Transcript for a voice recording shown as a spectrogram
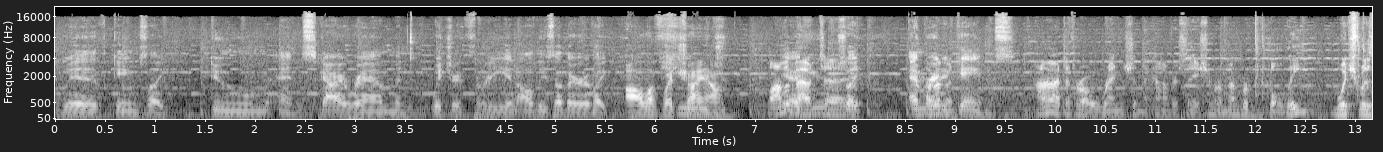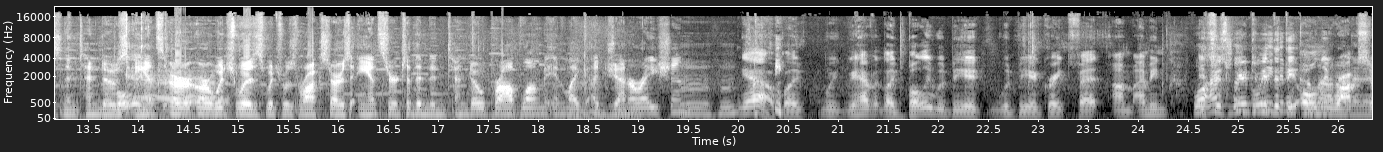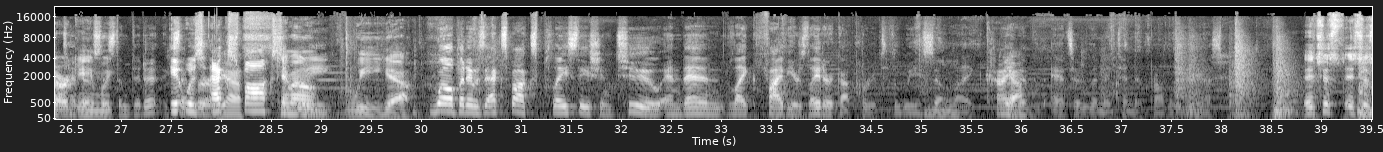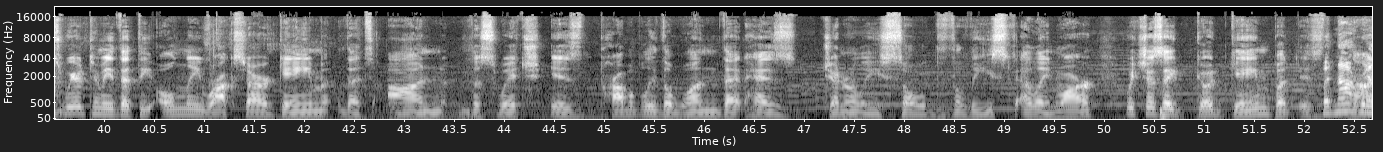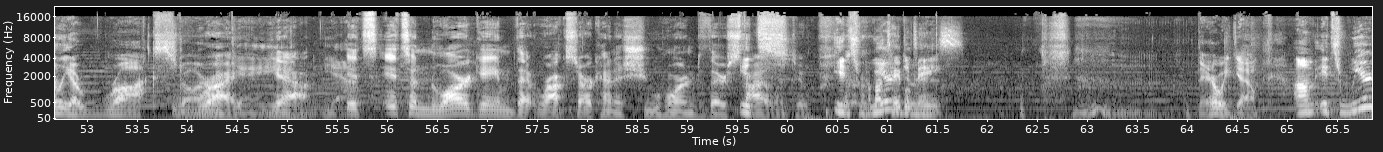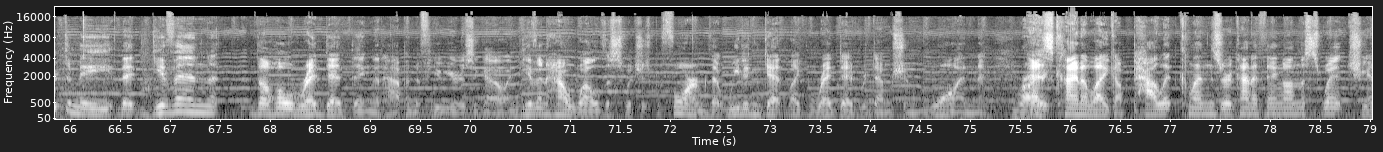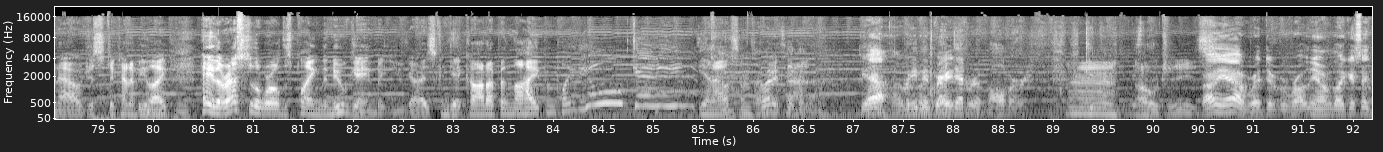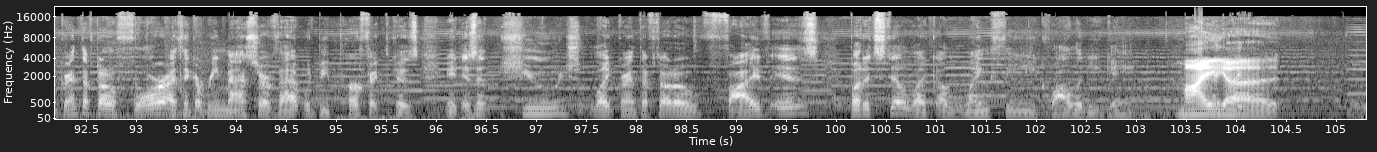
with games like Doom and Skyrim and Witcher 3 and all these other like All of which I own. Well, I'm yeah, about huge, to. like M-rated about- games. I'm about to throw a wrench in the conversation. Remember Bully, which was Nintendo's Bully? answer, or, or which was which was Rockstar's answer to the Nintendo problem in like a generation. Yeah, like we, we haven't like Bully would be a would be a great fit. Um, I mean, Well, it's just actually, weird to me that the only out on a Rockstar Nintendo game we system, did it? It was Except for- Yes. Xbox came and out Wii. Wii. Yeah, Well, but it was Xbox, PlayStation 2, and then like five years later it got ported to the Wii. So like kind Yeah. of answered the Nintendo problem, I guess. It's just it's just weird to me that the only Rockstar game that's on the Switch is probably the one that has generally sold the least, LA Noire, which is a good game, but is but not, really a Rockstar right. game. Yeah, yeah. It's it's a noir game that Rockstar kind of shoehorned their style It's- into. it's How about weird table to me. tennis? There we go. Um, it's weird to me that given the whole Red Dead thing that happened a few years ago, and given how well the Switch has performed, that we didn't get like Red Dead Redemption One Right. as kind of like a palate cleanser kind of thing on the Switch. You know, just to kind of be like, mm-hmm. hey, the rest of the world is playing the new game, but you guys can get caught up in the hype and play the old game. You know, mm-hmm. something I would like have taken that. that. Yeah, that Or would even been great. Red Dead Revolver. Mm, oh, jeez. Oh yeah, Red Dead Revolver. You know, like I said, Grand Theft Auto 4. I think a remaster of that would be perfect because it isn't huge like Grand Theft Auto 5 is, but it's still like a lengthy, quality game. My I- I- uh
